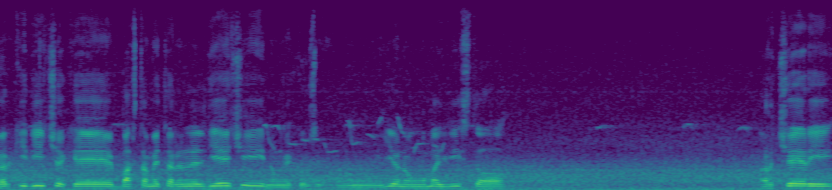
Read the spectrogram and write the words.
Per chi dice che basta mettere nel 10 non è così io non ho mai visto arcieri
